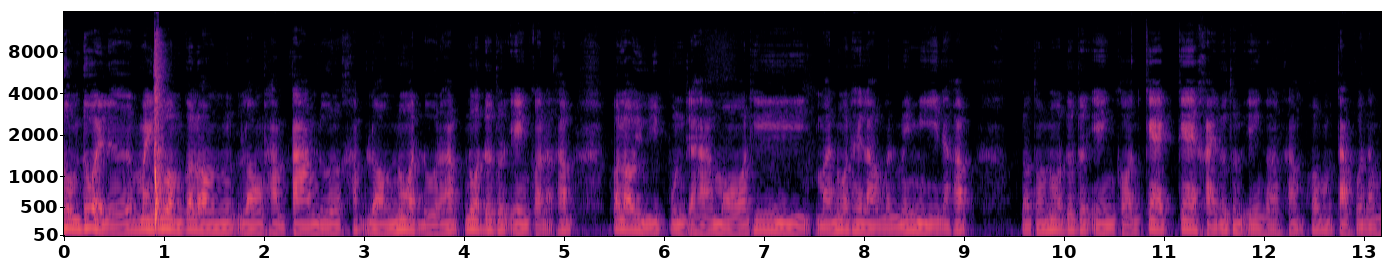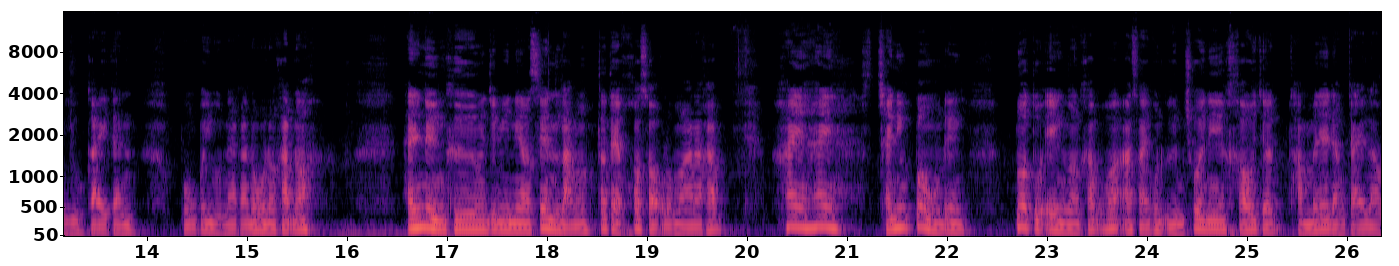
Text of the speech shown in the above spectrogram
ร่วมด้วยหรือไม่ร่วมก็ลองลองทำตามดูนะครับ ลองนวดดูนะครับ นวดด้วยตนเองก่อนนะครับ เพราะเราอยู่ญี่ปุ่นจะหาหมอที่มานวดให้เรามันไม่มีนะครับ เราต้องนวดด้วยตนเองก่อนแก้แก้ไขด้วยตนเองก่อนครับเพราะต่างคนต่างอยู่ไกลกัน ผมก็อยู่นากาโน่นะครับเนาะ ให้หนึ่งคือมันจะมีแนวเส้นหลังตั้งแต่ข้อศอกลงมานะครับ ให้ให้ใช้นิ้วโป้งของตัวเองนวดตัวเองก่อนครับเพราะอาศัยคนอื่นช่วยนี่เขาจะทำไม่ได้ดั่งใจเรา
